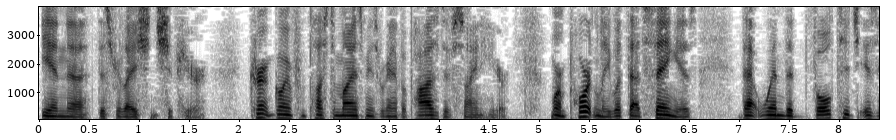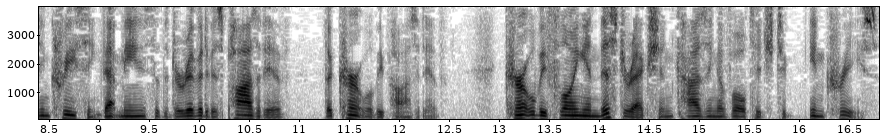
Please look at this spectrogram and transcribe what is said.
in uh, this relationship here. Current going from plus to minus means we're going to have a positive sign here. More importantly, what that's saying is that when the voltage is increasing, that means that the derivative is positive, the current will be positive. Current will be flowing in this direction, causing a voltage to increase.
